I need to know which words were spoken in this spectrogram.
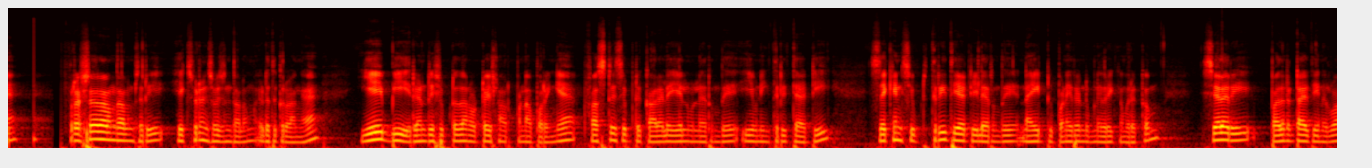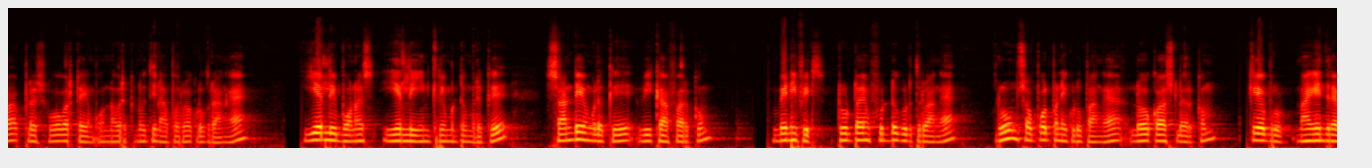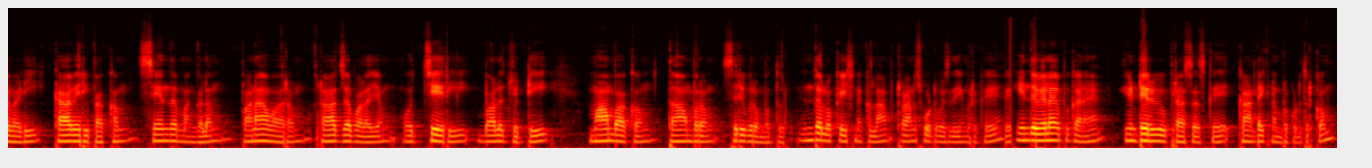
ஃப்ரெஷராக இருந்தாலும் சரி எக்ஸ்பீரியன்ஸ் வச்சுருந்தாலும் எடுத்துக்கிறாங்க. ஏபி ரெண்டு ஷிஃப்ட்டு தான் ரொட்டேஷன் ஒர்க் பண்ண போகிறீங்க ஃபஸ்ட்டு ஷிஃப்ட் காலையில் ஏழு மணிலேருந்து evening three thirty second shift three தேர்ட்டிலேருந்து night பன்னிரெண்டு மணி வரைக்கும் இருக்கும். சேலரி பதினெட்டாயிரத்தி ஐநூறுரூவா ப்ளஸ் ஓவர் டைம் ஒன் ஹவருக்கு நூற்றி நாற்பது ரூபா கொடுக்குறாங்க. இயர்லி போனஸ் இயர்லி இன்க்ரிமெண்ட்டும் இருக்குது சண்டே உங்களுக்கு வீக் ஆஃபாக இருக்கும். பெனிஃபிட்ஸ் டூ டைம் ஃபுட்டு கொடுத்துருவாங்க. ரூம் சப்போர்ட் பண்ணி கொடுப்பாங்க. லோ காஸ்ட்டில் இருக்கும். கேப் ரூட் மகேந்திரவாடி காவேரி பக்கம் சேந்தமங்கலம் பனாவாரம் ராஜபாளையம் ஒச்சேரி பாலச்சொட்டி மாம்பாக்கம் தாம்பரம் சிறுபெரும்புத்தூர். இந்த லொக்கேஷனுக்கெல்லாம் டிரான்ஸ்போர்ட் வசதியும் இருக்குது இந்த வேலைவாய்ப்புக்கான இன்டர்வியூ ப்ராசஸ்க்கு கான்டாக்ட் நம்பர் கொடுத்துருக்கோம்.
